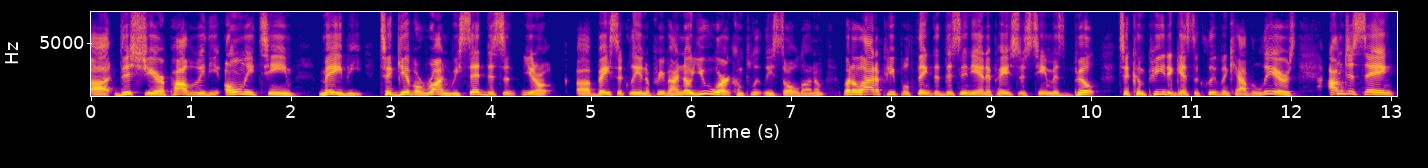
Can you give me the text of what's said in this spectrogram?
uh, this year, probably the only team maybe to give a run. We said this, you know, uh, basically in the preview. I know you weren't completely sold on them, but a lot of people think that this Indiana Pacers team is built to compete against the Cleveland Cavaliers. I'm just saying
